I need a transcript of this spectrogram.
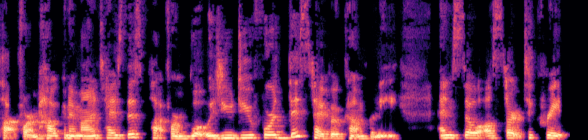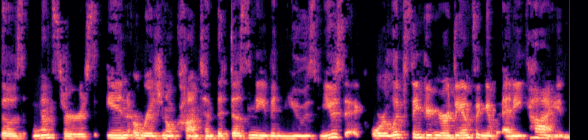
platform? How can I monetize this platform? What would you do for this type of company? And so I'll start to create those answers in original content that doesn't even use music or lip syncing or dancing of any kind.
